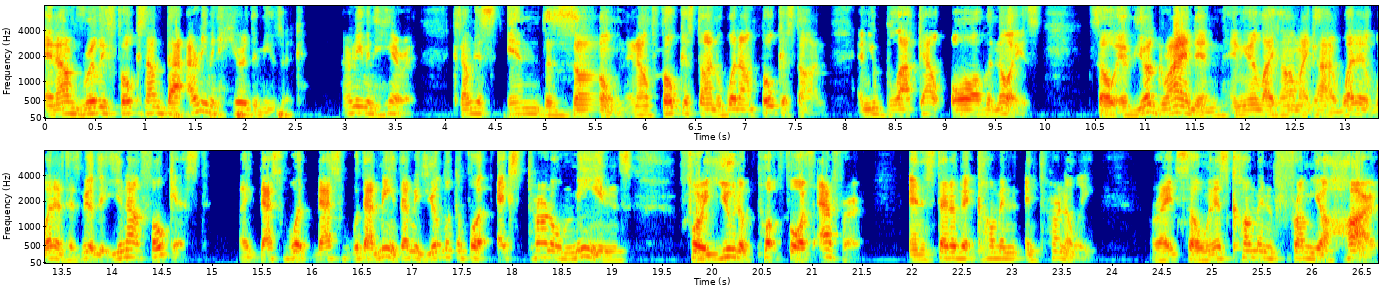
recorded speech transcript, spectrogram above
and I'm really focused, I'm that I don't even hear the music. I don't even hear it because I'm just in the zone and I'm focused on what I'm focused on. And you block out all the noise. So if you're grinding and you're like, oh my God, what is, what is this music? You're not focused. Like that's what that's what that means. That means you're looking for external means for you to put forth effort instead of it coming internally. Right? So when it's coming from your heart,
